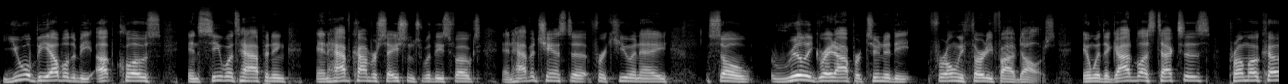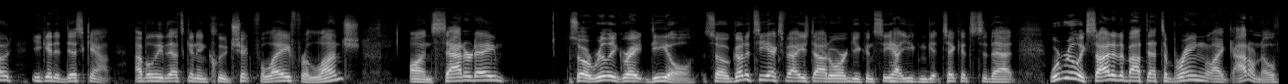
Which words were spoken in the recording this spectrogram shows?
You will be able to be up close and see what's happening and have conversations with these folks and have a chance to for Q&A. So, really great opportunity for only $35. And with the God Bless Texas promo code, you get a discount. I believe that's going to include Chick-fil-A for lunch on Saturday so, a really great deal. So, go to txvalues.org. You can see how you can get tickets to that. We're really excited about that to bring, like, I don't know,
